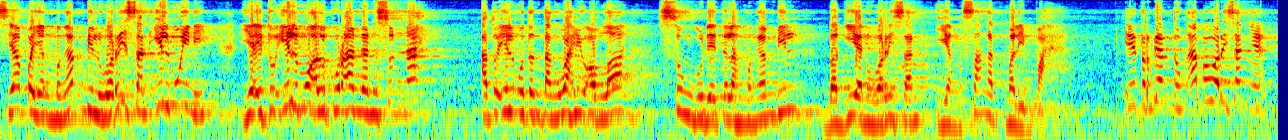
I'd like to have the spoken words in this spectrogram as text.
Siapa yang mengambil warisan ilmu ini, yaitu ilmu Al-Quran dan Sunnah, atau ilmu tentang wahyu Allah, sungguh dia telah mengambil bagian warisan yang sangat melimpah. Ini tergantung apa warisannya.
